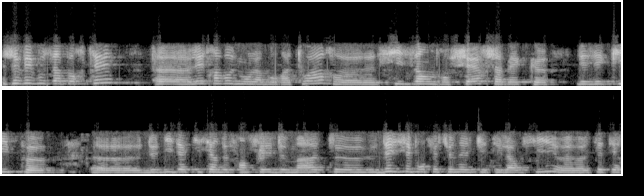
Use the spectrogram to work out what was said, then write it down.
je vais vous apporter euh, les travaux de mon laboratoire, euh, six ans de recherche avec euh, des équipes de didacticiens de français, de maths, des lycées professionnels qui étaient là aussi, etc.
